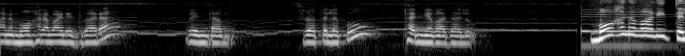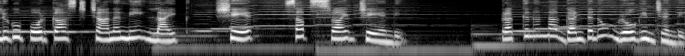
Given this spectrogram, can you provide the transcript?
మన మోహనవాణి ద్వారా విందాం. శ్రోతలకు ధన్యవాదాలు. మోహనవాణి తెలుగు పోడ్కాస్ట్ ఛానల్ని లైక్ షేర్ సబ్స్క్రైబ్ చేయండి. ప్రక్కనున్న గంటను మ్రోగించండి.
